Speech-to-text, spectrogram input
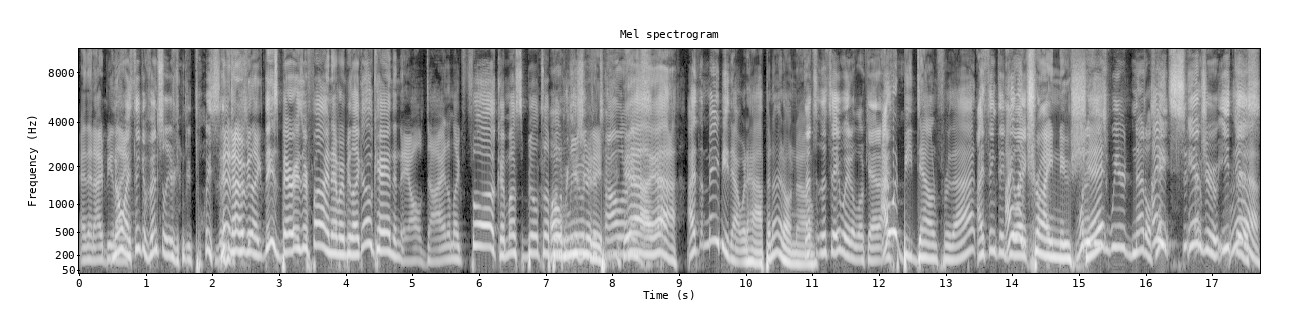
And then I'd be like no, like, I think eventually you're gonna be poisoned. and I would be like, these berries are fine. And I'd be like, okay. And then they all die. And I'm like, fuck, I must have built up Oh, an because of your immunity. tolerance? Yeah, yeah. I th- maybe that would happen. I don't know. that's that's a way to look at it. I would be down for that. I think they'd be I like, like, trying new what are shit. these weird nettles? I hey, ate s- Andrew, eat Yeah. this,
